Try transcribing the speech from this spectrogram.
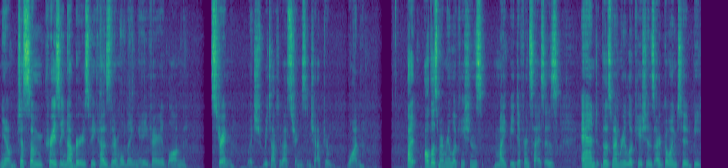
you know, just some crazy numbers because they're holding a very long string, which we talked about strings in chapter one. But all those memory locations might be different sizes, and those memory locations are going to be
